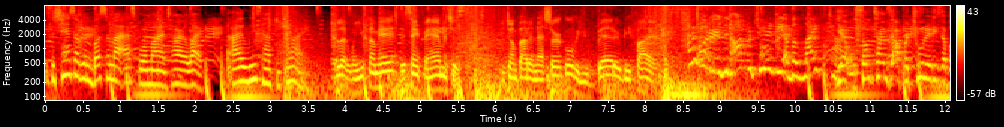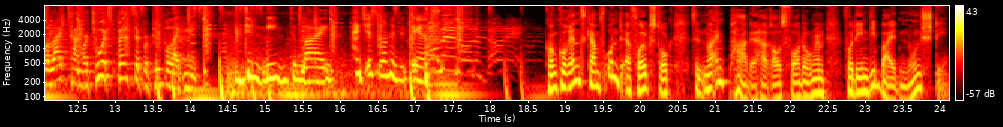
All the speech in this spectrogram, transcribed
It's a chance I've been busting my ass for my entire life. I at least have to try. Hey, look, when you come here, this ain't for amateurs. You jump out in that circle, you better be fired. Highwater is an opportunity of a lifetime. Yeah, well, sometimes the opportunities of a lifetime are too expensive for people like me. I didn't mean to lie. I just wanted to dance. Konkurrenzkampf und Erfolgsdruck sind nur ein paar der Herausforderungen, vor denen die beiden nun stehen.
